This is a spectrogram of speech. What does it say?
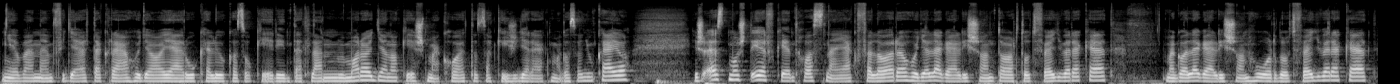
nyilván nem figyeltek rá, hogy a járókelők azok érintetlenül maradjanak, és meghalt az a kisgyerek, meg az anyukája. És ezt most érvként használják fel arra, hogy a legálisan tartott fegyvereket, meg a legálisan hordott fegyvereket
